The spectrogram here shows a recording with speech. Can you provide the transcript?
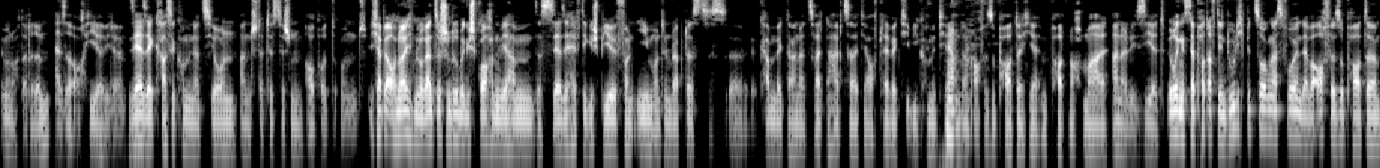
immer noch da drin. Also auch hier wieder sehr sehr krasse Kombination an statistischem Output und ich habe ja auch neulich mit Lorenzo schon drüber gesprochen. Wir haben das sehr sehr heftige Spiel von ihm und den Raptors das äh, Comeback da in der zweiten Halbzeit ja auf Playback TV kommentiert ja. und dann auch für Supporter hier im Pod nochmal analysiert. Übrigens der Pod, auf den du dich bezogen hast vorhin, der war auch für Supporter.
